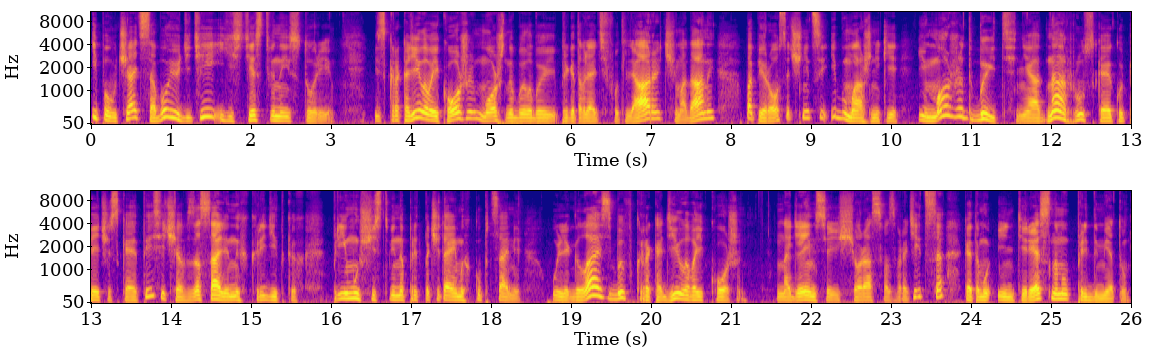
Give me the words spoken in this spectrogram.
и поучать собою детей естественной истории. Из крокодиловой кожи можно было бы приготовлять футляры, чемоданы, папиросочницы и бумажники, и, может быть, не одна русская купеческая тысяча в засаленных кредитках, преимущественно предпочитаемых купцами, улеглась бы в крокодиловой коже. Надеемся еще раз возвратиться к этому интересному предмету.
